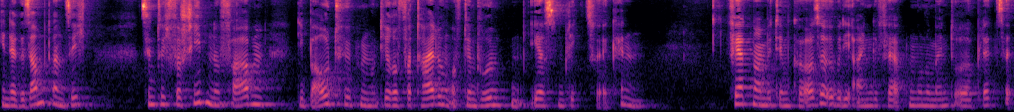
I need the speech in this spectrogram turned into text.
In der Gesamtansicht sind durch verschiedene Farben die Bautypen und ihre Verteilung auf den berühmten ersten Blick zu erkennen. Fährt man mit dem Cursor über die eingefärbten Monumente oder Plätze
